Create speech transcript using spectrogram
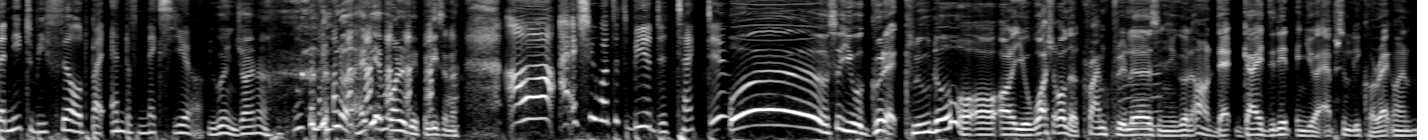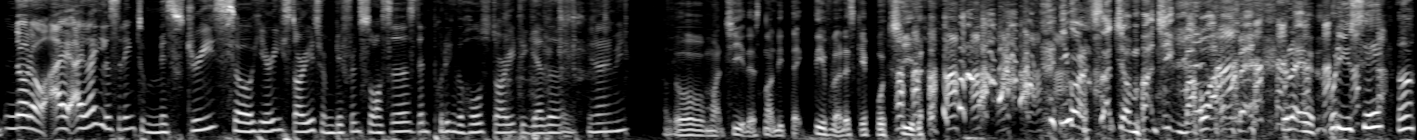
that need to be filled by end of next year. You go and join her. no, have you ever wanted to be police or not? Ah, I actually wanted to be a detective. Whoa! So you were good at Cluedo, or, or, or you watch all the crime uh-huh. thrillers and you go, oh, that guy did it, and you're absolutely correct, one. No, no. I, I like listening to mysteries, so hearing stories from different sources, then putting the whole story together. You know what I mean? Hello, makcik. That's not detective lah. That's kepochi lah. you are such a makcik bawang, man. You're like, eh, what do you say? Huh?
